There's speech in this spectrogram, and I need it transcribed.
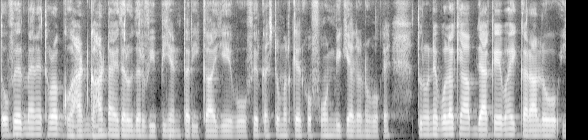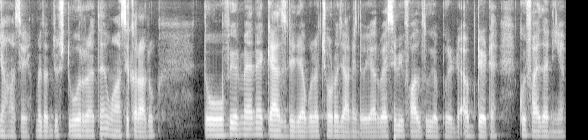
तो फिर मैंने थोड़ा घाट, घाटा इधर उधर वी तरीका, ये, वो, फिर कस्टमर केयर को फ़ोन भी किया लेनोवो के। तो उन्होंने बोला कि आप जाके भाई करा लो यहाँ से मतलब जो स्टोर रहता है वहाँ से करा लो। तो फिर मैंने कैश ले लिया बोला छोड़ो जाने दो यार, वैसे भी फालतू अपडेट है, कोई फ़ायदा नहीं है।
